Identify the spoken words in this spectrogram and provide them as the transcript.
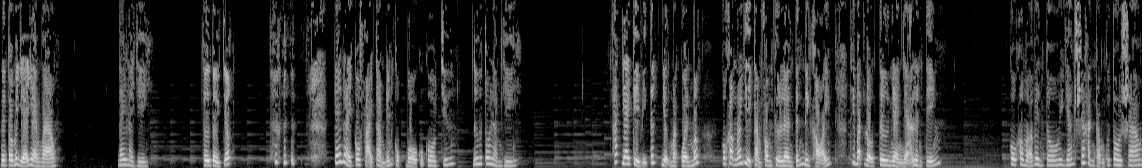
nên tôi mới dễ dàng vào. Đây là gì? Thư từ chức Cái này cô phải cầm đến cục bộ của cô chứ, đưa tôi làm gì? Hát Giai Kỳ bị tức giận mà quên mất, cô không nói gì cầm phong thư lên tính đi khỏi, thì Bạch Lộ Tư nhàn nhã lên tiếng. Cô không ở bên tôi, giám sát hành động của tôi sao?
